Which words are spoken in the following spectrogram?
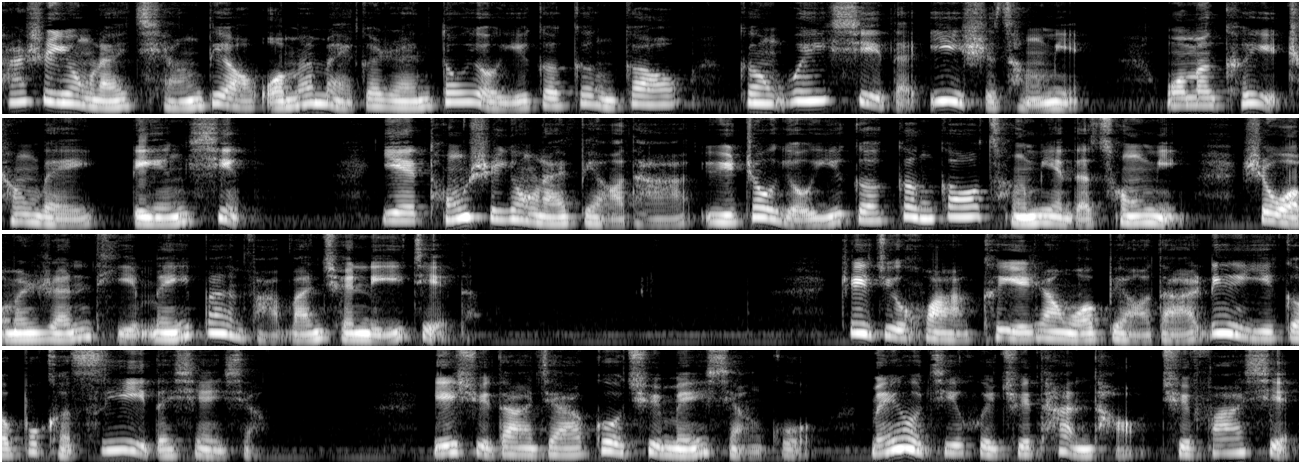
它是用来强调我们每个人都有一个更高、更微细的意识层面，我们可以称为灵性，也同时用来表达宇宙有一个更高层面的聪明，是我们人体没办法完全理解的。这句话可以让我表达另一个不可思议的现象，也许大家过去没想过，没有机会去探讨、去发现。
